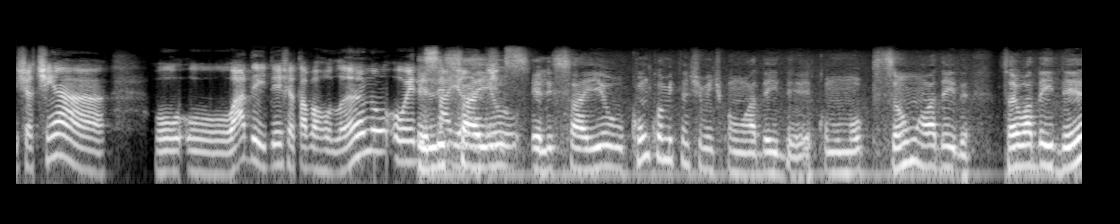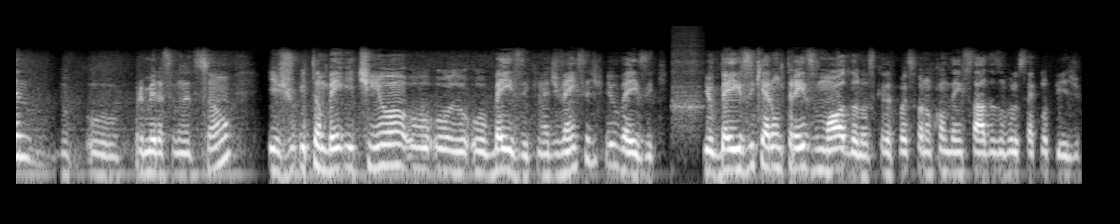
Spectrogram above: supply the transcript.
já tinha. O, o AD&D já estava rolando ou ele, ele saiu, saiu? Ele saiu concomitantemente com o AD&D, como uma opção ao AD&D. Saiu o AD&D o primeira e segunda edição, e, e, também e tinha o, o, o, Basic, né? Advanced e o Basic. E o Basic eram três módulos que depois foram condensados no Blue Cyclopedia.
